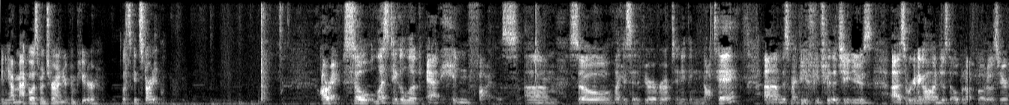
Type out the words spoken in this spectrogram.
and you have macOS Ventura on your computer, let's get started. All right, so let's take a look at hidden files. Um, so, like I said, if you're ever up to anything naughty, um, this might be a feature that you use. Uh, so we're gonna go ahead and just open up photos here.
